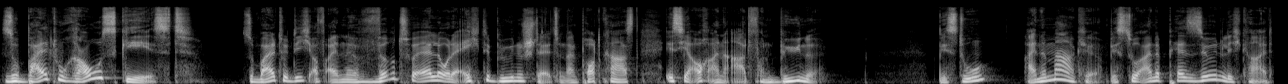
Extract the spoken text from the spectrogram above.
sobald du rausgehst sobald du dich auf eine virtuelle oder echte Bühne stellst, und ein Podcast ist ja auch eine Art von Bühne, bist du eine Marke, bist du eine Persönlichkeit,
